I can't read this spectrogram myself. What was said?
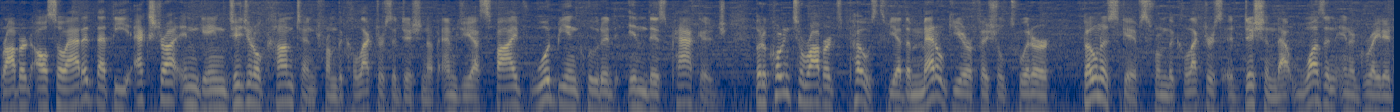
Robert also added that the extra in-game digital content from the collector's edition of MGS5 would be included in this package, but according to Robert's post via the Metal Gear official Twitter, bonus gifts from the collector's edition that wasn't integrated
